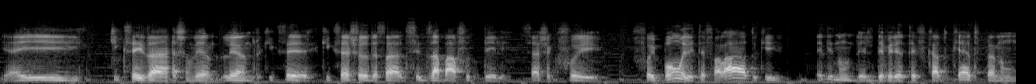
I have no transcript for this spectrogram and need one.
E aí, o que, que, vocês acham, Leandro? O que, que, você, que, que você achou dessa, desse desabafo dele? Você acha que foi, foi bom ele ter falado? Que ele, não, ele deveria ter ficado quieto para não,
